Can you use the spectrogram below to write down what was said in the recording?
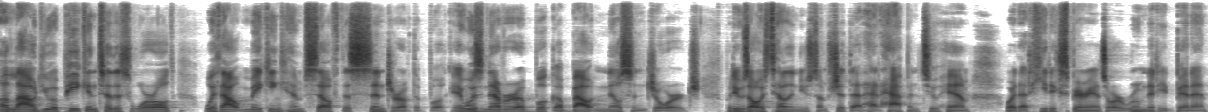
allowed you a peek into this world without making himself the center of the book. It was never a book about Nelson George, but he was always telling you some shit that had happened to him or that he'd experienced or a room that he'd been in.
